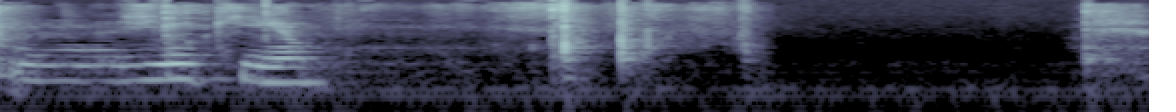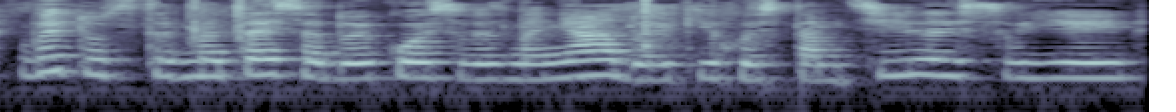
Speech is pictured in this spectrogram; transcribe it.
е, жінки. Ви тут стремитеся до якогось визнання, до якихось там цілей своєї,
